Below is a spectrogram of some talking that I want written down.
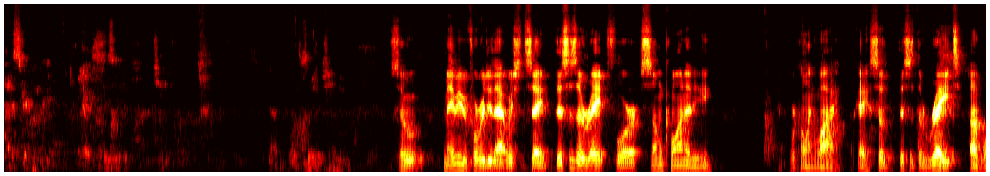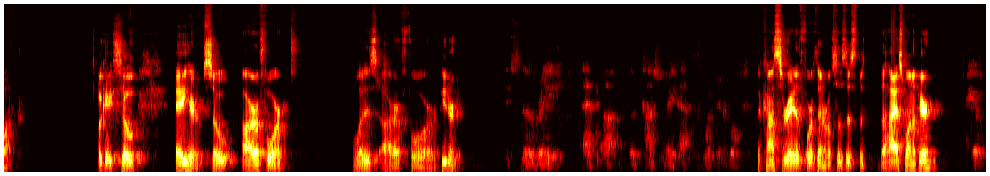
at a certain rate. Is it change? So maybe before we do that, we should say this is a rate for some quantity we're calling y. Okay, so this is the rate of y. Okay, so A here. So R of 4. What is R of 4? Peter, It's the rate at, uh, the constant rate at the fourth interval. the constant rate of the fourth interval. So is this the, the highest one up here? Yep.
